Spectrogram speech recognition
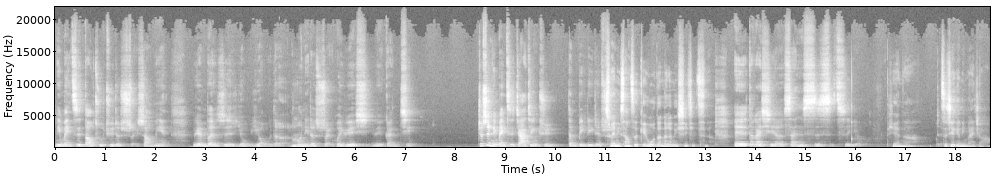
你每次倒出去的水上面原本是有油的，然后你的水会越洗越干净，嗯、就是你每次加进去等比例的水。所以你上次给我的那个，你洗几次？诶，大概洗了三四十次有。天哪，直接给你买就好。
